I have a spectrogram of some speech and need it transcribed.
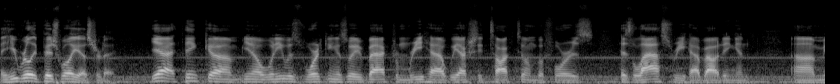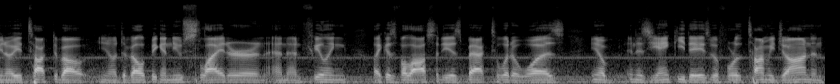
And he really pitched well yesterday. Yeah, I think um, you know when he was working his way back from rehab, we actually talked to him before his his last rehab outing, and um, you know, he talked about you know developing a new slider and, and, and feeling like his velocity is back to what it was you know in his Yankee days before the Tommy John, and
